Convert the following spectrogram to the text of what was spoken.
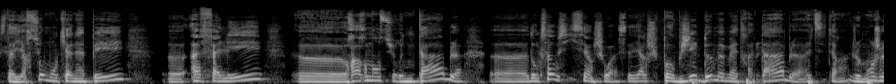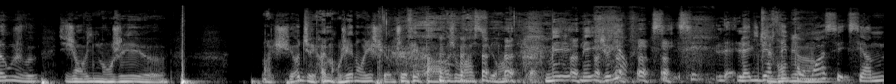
C'est-à-dire sur mon canapé, euh, affalé, euh, rarement sur une table. Euh, donc ça aussi, c'est un choix. C'est-à-dire que je suis pas obligé de me mettre à table, etc. Je mange là où je veux. Si j'ai envie de manger... Dans les chiottes, j'irai manger dans les chiottes. Je fais pas, hein, je vous rassure. Hein. Mais, mais je veux dire, la, la liberté pour hein. moi, c'est, c'est un,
